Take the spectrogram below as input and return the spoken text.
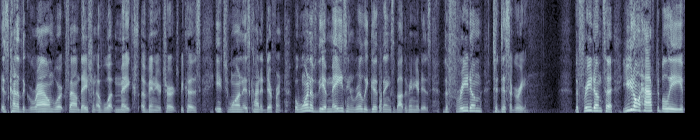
is kind of the groundwork foundation of what makes a vineyard church because each one is kind of different. But one of the amazing, really good things about the vineyard is the freedom to disagree the freedom to, you don't have to believe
